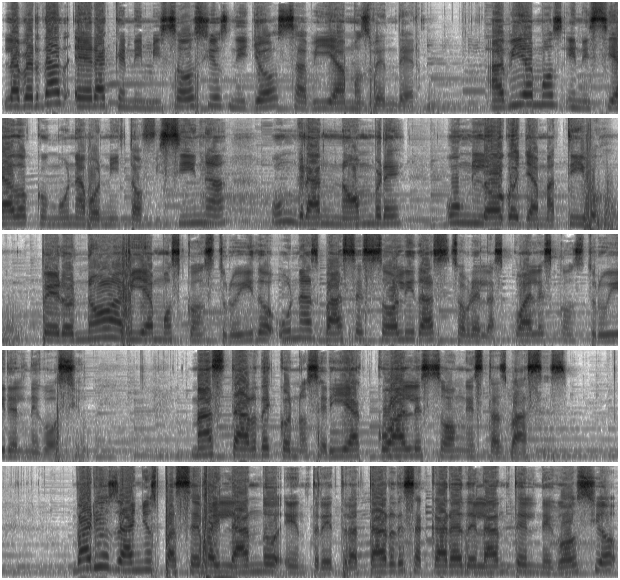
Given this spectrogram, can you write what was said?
La verdad era que ni mis socios ni yo sabíamos vender. Habíamos iniciado con una bonita oficina, un gran nombre, un logo llamativo, pero no habíamos construido unas bases sólidas sobre las cuales construir el negocio. Más tarde conocería cuáles son estas bases. Varios años pasé bailando entre tratar de sacar adelante el negocio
